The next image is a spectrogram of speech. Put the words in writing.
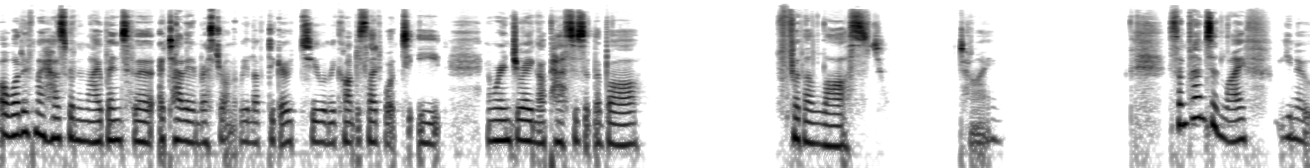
Or what if my husband and I went to the Italian restaurant that we love to go to and we can't decide what to eat and we're enjoying our passes at the bar for the last time? Sometimes in life, you know,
